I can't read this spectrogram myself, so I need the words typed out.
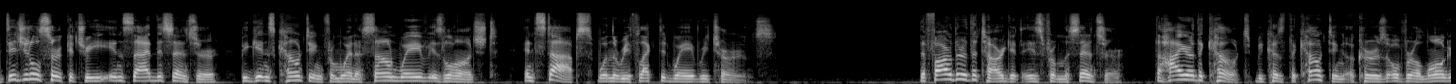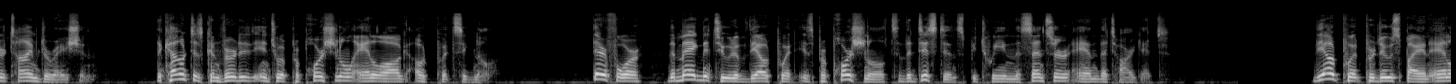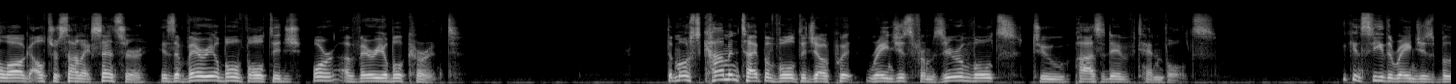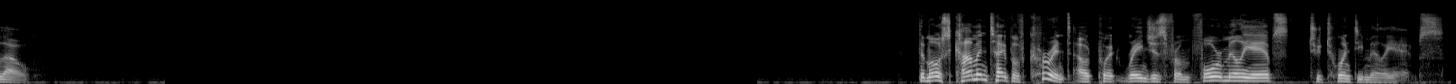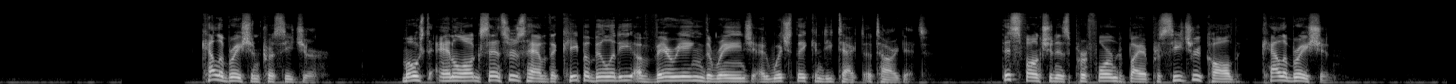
Digital circuitry inside the sensor begins counting from when a sound wave is launched and stops when the reflected wave returns. The farther the target is from the sensor, the higher the count because the counting occurs over a longer time duration. The count is converted into a proportional analog output signal. Therefore, the magnitude of the output is proportional to the distance between the sensor and the target. The output produced by an analog ultrasonic sensor is a variable voltage or a variable current. The most common type of voltage output ranges from 0 volts to positive 10 volts. You can see the ranges below. The most common type of current output ranges from 4 milliamps to 20 milliamps. Calibration procedure. Most analog sensors have the capability of varying the range at which they can detect a target. This function is performed by a procedure called calibration.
